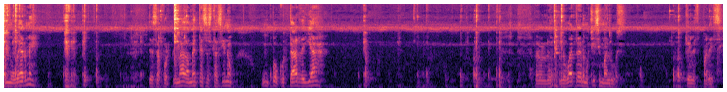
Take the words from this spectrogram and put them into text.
a moverme. Desafortunadamente se está haciendo un poco tarde ya. Pero le, le voy a traer muchísima luz. ¿Qué les parece?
